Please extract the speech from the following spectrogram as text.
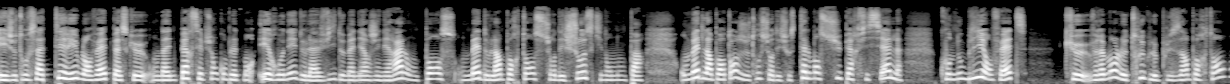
Et je trouve ça terrible en fait parce que on a une perception complètement erronée de la vie de manière générale. On pense, on met de l'importance sur des choses qui n'en ont pas. On met de l'importance, je trouve, sur des choses tellement superficielles qu'on oublie en fait que vraiment le truc le plus important,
